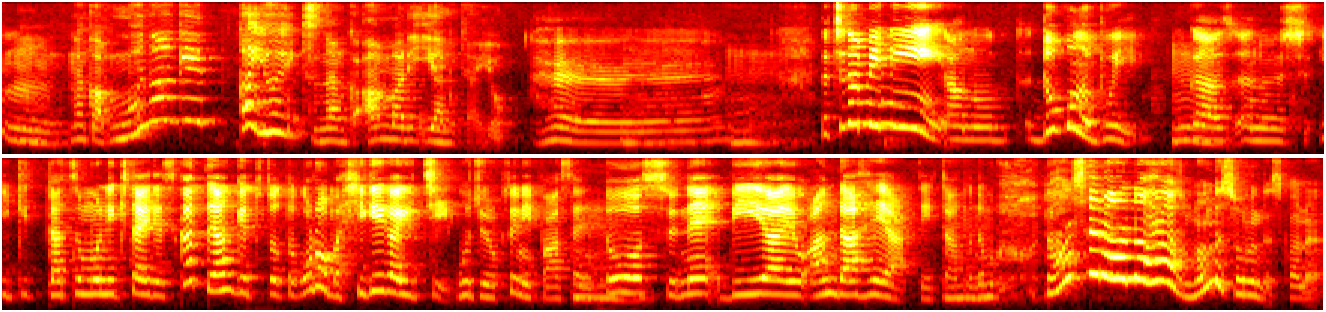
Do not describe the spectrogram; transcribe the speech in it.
ううん。ん、なんか胸毛が唯一なんかあんまり嫌みたいよ。へえうんでちなみにあのどこの部位が、あのし行き脱毛に行きたいですかってアンケート取ったところ、まあ、ヒゲが1位56.2%、すね BI をアンダーヘアって言った後、でも男性のアンダーヘアなんで剃るんですかね？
